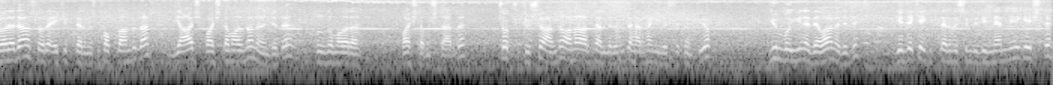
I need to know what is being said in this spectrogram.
öğleden sonra ekiplerimiz toplandılar. Yağış başlamazdan önce de tuzlamalara başlamışlardı. Çok şükür şu anda ana arterlerimizde herhangi bir sıkıntı yok. Gün boyu yine devam edecek. Geceki ekiplerimiz şimdi dinlenmeye geçti.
